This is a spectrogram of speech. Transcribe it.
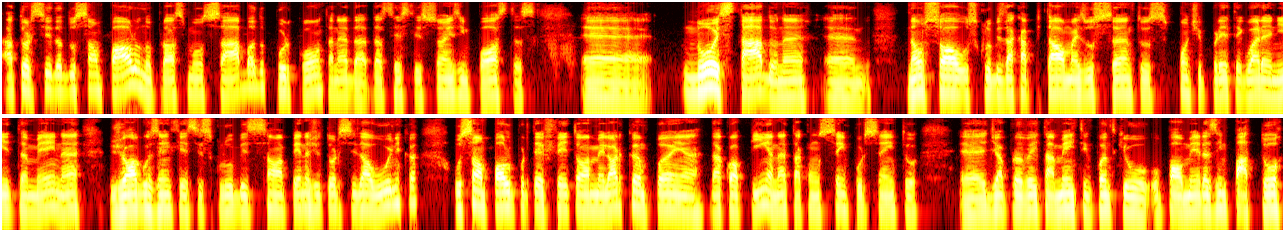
a torcida do São Paulo no próximo sábado, por conta né, da, das restrições impostas é, no estado, né? É, não só os clubes da capital, mas o Santos, Ponte Preta e Guarani também, né? Jogos entre esses clubes são apenas de torcida única. O São Paulo, por ter feito a melhor campanha da Copinha, né? Tá com 100% é, de aproveitamento, enquanto que o, Palmeiras empatou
